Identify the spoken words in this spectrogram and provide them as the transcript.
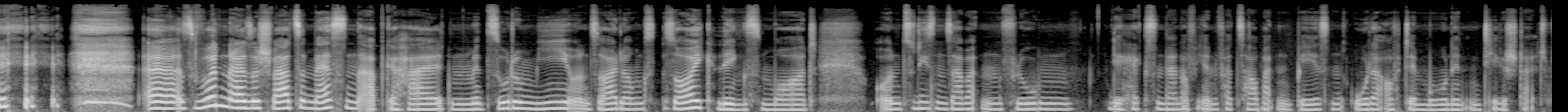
äh, es wurden also schwarze Messen abgehalten mit Sodomie und Säulungs Säuglingsmord. Und zu diesen Sabbaten flogen die Hexen dann auf ihren verzauberten Besen oder auf Dämonen in Tiergestalt.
